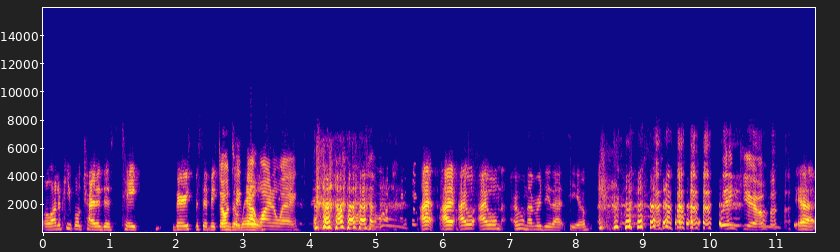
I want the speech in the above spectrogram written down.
A lot of people try to just take very specific Don't take away. that wine away. I, I, I, I will I will never do that to you. Thank you. Yeah.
